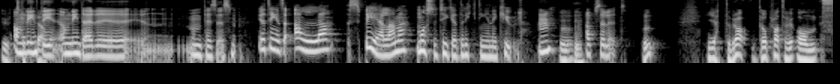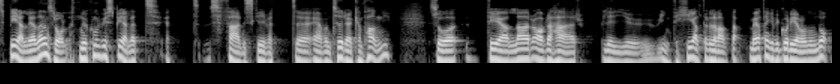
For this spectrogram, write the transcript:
uttryckta. Om det inte, om det inte är, eh, Mm, precis. Jag tänker så alla spelarna måste tycka att riktningen är kul. Mm. Absolut. Jättebra. Då pratar vi om spelledarens roll. Nu kommer vi spela ett, ett färdigskrivet eh, äventyr eller kampanj. Så delar av det här blir ju inte helt relevanta. Men jag tänker vi går igenom dem då.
